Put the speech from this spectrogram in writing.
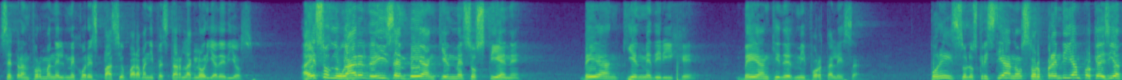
se transforman en el mejor espacio para manifestar la gloria de Dios. A esos lugares le dicen, vean quién me sostiene, vean quién me dirige, vean quién es mi fortaleza. Por eso los cristianos sorprendían porque decían,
